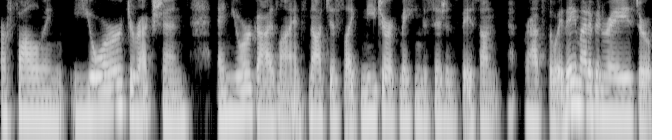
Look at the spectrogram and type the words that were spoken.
are following your direction and your guidelines, not just like knee jerk making decisions based on perhaps the way they might have been raised or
